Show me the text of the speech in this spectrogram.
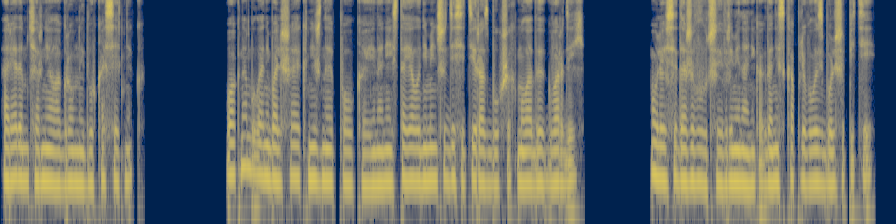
а рядом чернел огромный двухкассетник. У окна была небольшая книжная полка, и на ней стояло не меньше десяти разбухших молодых гвардей. У Люси даже в лучшие времена никогда не скапливалось больше пяти,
